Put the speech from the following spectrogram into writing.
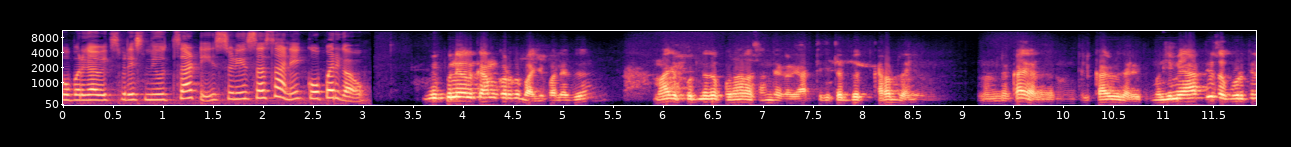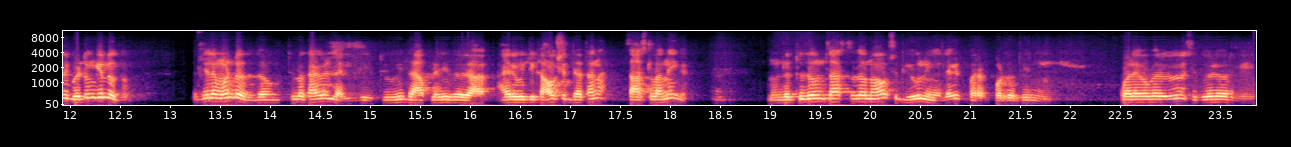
कोपरगाव एक्सप्रेस न्यूजसाठी सुनील ससाने कोपरगाव. मी पुण्याला काम करतो भाजीपाल्याचं. माझ्या पुतण्याचा फोन आला संध्याकाळी आज तिची तब्येत खराब झाली. म्हणलं काय झालं? म्हणून तिला वेळ झाली म्हणजे मी आठ दिवसापूर्वी तिला भेटून गेलो होतो. तर तिला म्हणतो होतो जाऊन तुला वेळ झाली? तू इथं आपल्या इथं आयुर्वेदिक औषध देता ना चाचला नाही का? म्हणलं तू जाऊन चाचता जाऊन औषध घेऊन ये लगेच फरक पडतो ती गोळ्या वगैरे व्यवस्थित वेळेवर घे.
